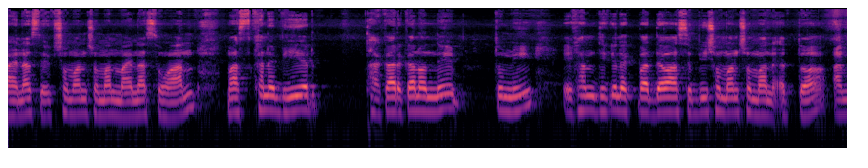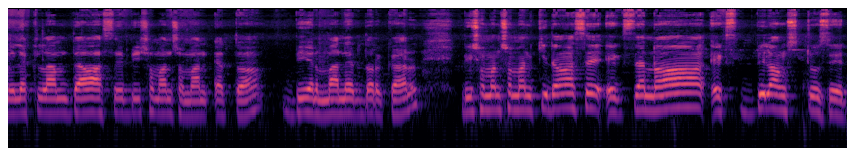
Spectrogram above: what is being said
minus x সমান সমান মাইনাস ওয়ান মাঝখানে ভি এর থাকার কারণে তুমি এখান থেকে লেখবা দেওয়া আছে বি সমান সমান এত। আমি লিখলাম দেওয়া আছে বি সমান সমান এত। বি এর মানের দরকার। বি সমান সমান কি দেওয়া আছে? এক্স যেন x belongs to Z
